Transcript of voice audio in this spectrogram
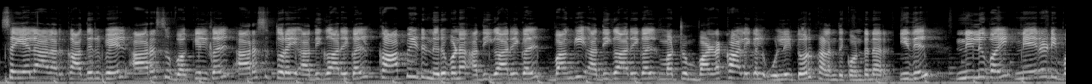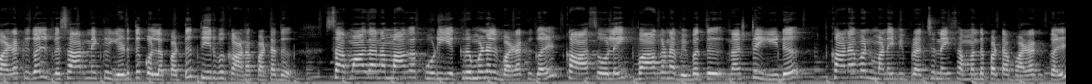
செயலாளர் கதிர்வேல் அரசு வக்கீல்கள் அரசு துறை அதிகாரிகள் காப்பீடு நிறுவன அதிகாரிகள் வங்கி அதிகாரிகள் மற்றும் வழக்காளிகள் உள்ளிட்டோர் கலந்து கொண்டனர். இதில் நிலுவை நேரடி வழக்குகள் விசாரணைக்கு எடுத்துக் கொள்ளப்பட்டு தீர்வு காணப்பட்டது. சமாதானமாக கூடிய கிரிமினல் வழக்குகள் காசோலை வாகன விபத்து நஷ்ட ஈடு கணவன் மனைவி பிரச்சினை சம்பந்தப்பட்ட வழக்குகள்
